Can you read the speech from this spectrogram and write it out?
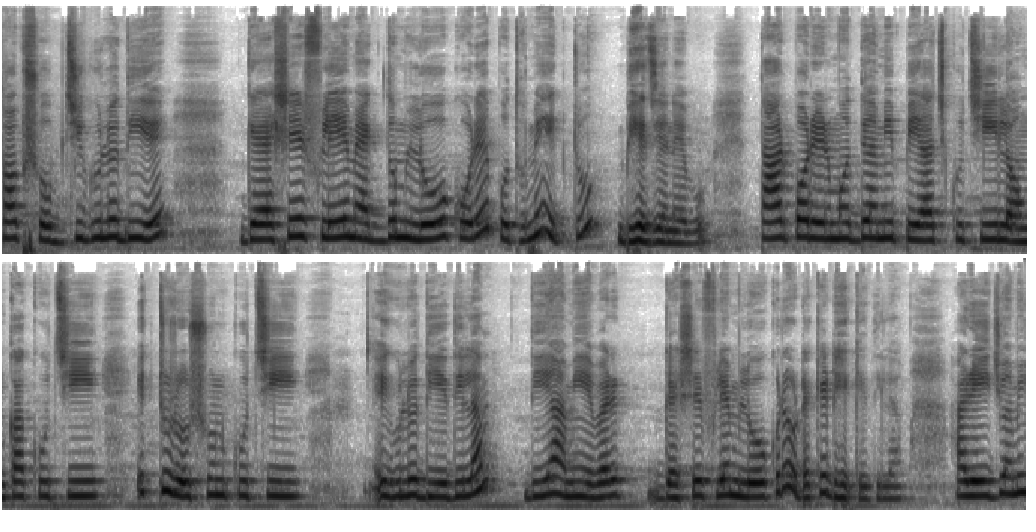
সব সবজিগুলো দিয়ে গ্যাসের ফ্লেম একদম লো করে প্রথমে একটু ভেজে নেব। তারপর এর মধ্যে আমি পেঁয়াজ কুচি, লঙ্কা কুচি, একটু রসুন কুচি, এগুলো দিয়ে দিলাম। দিয়ে আমি এবার গ্যাসের ফ্লেম লো করে ওটাকে ঢেকে দিলাম। আর এই যে আমি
